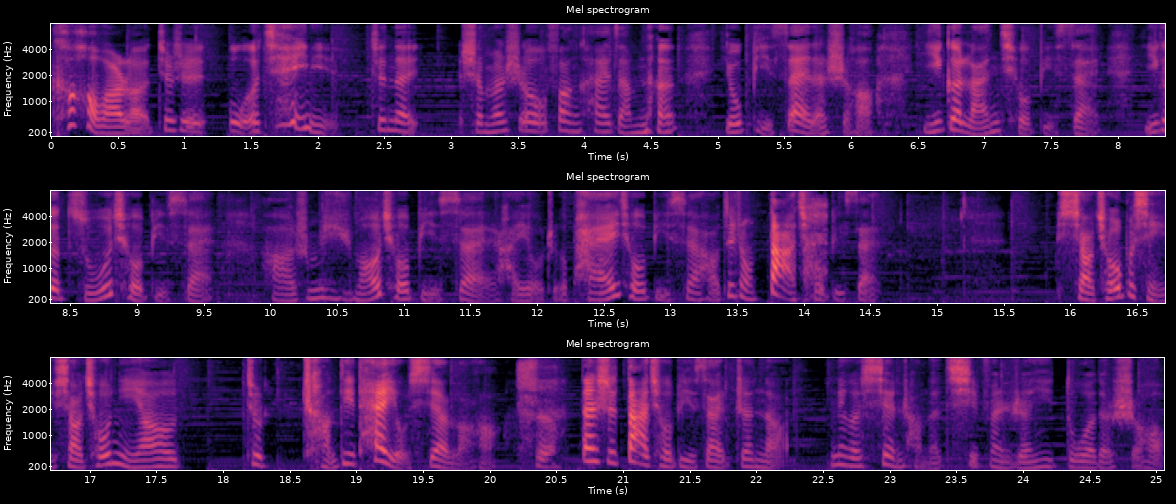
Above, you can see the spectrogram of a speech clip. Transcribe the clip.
可好玩了，就是我建议你真的什么时候放开咱们能有比赛的时候，一个篮球比赛，一个足球比赛，好什么羽毛球比赛，还有这个排球比赛，哈，这种大球比赛，小球不行，小球你要就场地太有限了哈。是，但是大球比赛真的那个现场的气氛，人一多的时候。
